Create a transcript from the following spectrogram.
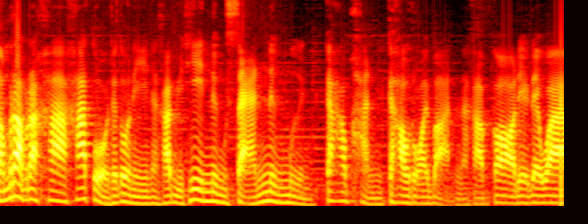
สำหรับราคาค่าตั๋วของเจ้าตัวนี้นะครับอยู่ที่ 119,900 บาทนะครับก็เรียกได้ว่า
